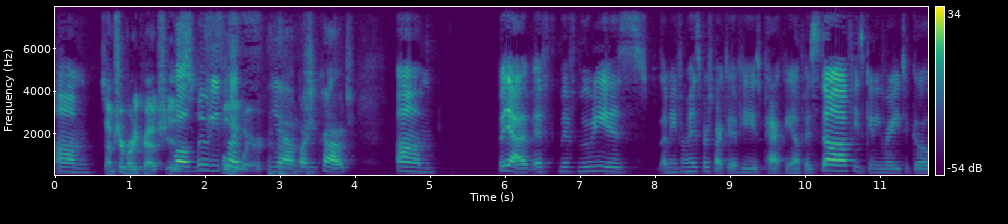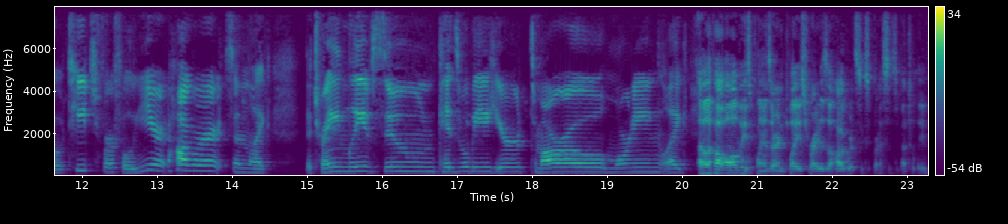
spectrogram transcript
Um So I'm sure Barty Crouch is well, Moody fully plus, aware. yeah, Barty Crouch. Um, but yeah, if if Moody is, I mean, from his perspective, he's packing up his stuff. He's getting ready to go teach for a full year at Hogwarts, and like the train leaves soon. Kids will be here tomorrow morning. Like, I love how all these plans are in place right as the Hogwarts Express is about to leave.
